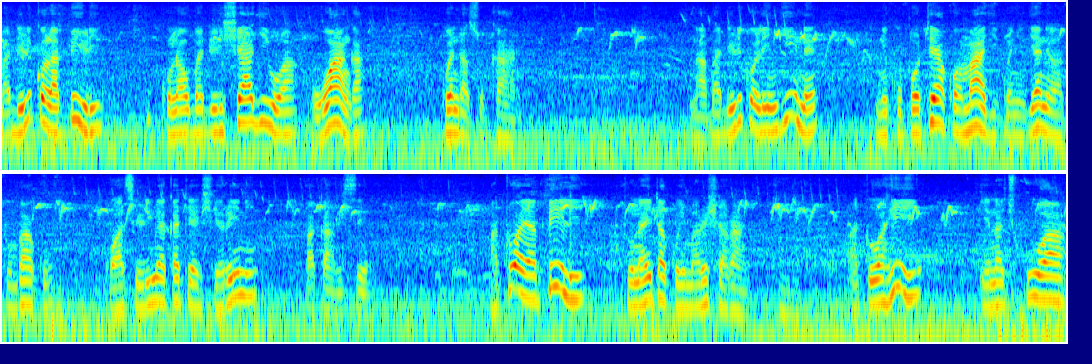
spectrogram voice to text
Badiliko la pili, kuna ubadilishaji wa wanga kwenda sukari, na badiliko lingine ni kupotea kwa maji kwenye jani la tumbaku kwa asilimia kati ya ishirini mpaka hamsini. Hatua ya pili tunaita kuimarisha rangi. Hatua hii inachukua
